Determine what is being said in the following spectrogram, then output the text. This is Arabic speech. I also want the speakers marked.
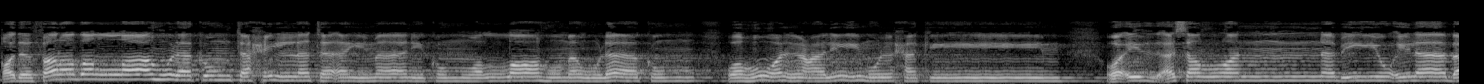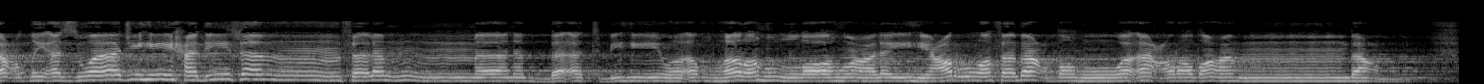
Speaker 1: قد فرض الله لكم تحله ايمانكم والله مولاكم وهو العليم الحكيم واذ اسر النبي إلى بعض ازواجه حديثا فلما نبات به واظهره الله عليه عرف بعضه واعرض عن بعض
